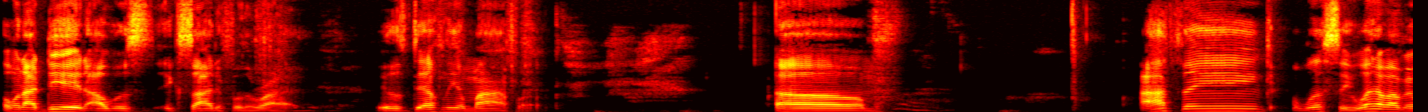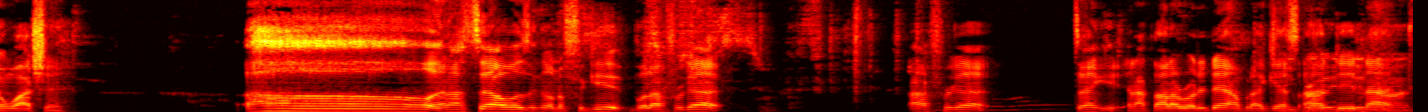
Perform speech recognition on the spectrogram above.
when I did, I was excited for the ride. It was definitely a mind fuck. Um, I think let's see, what have I been watching? Oh, and I said I wasn't gonna forget, but I forgot. I forgot. Dang it! And I thought I wrote it down, but I guess I probably did not.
